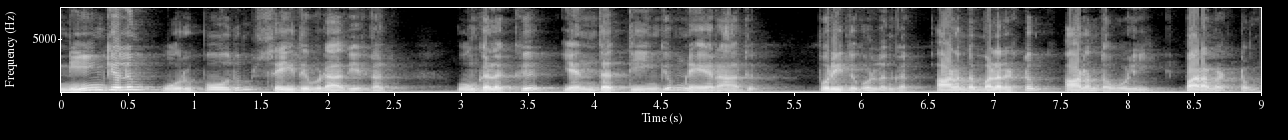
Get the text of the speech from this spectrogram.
நீங்களும் ஒருபோதும் செய்து விடாதீர்கள் உங்களுக்கு எந்த தீங்கும் நேராது. புரிந்து கொள்ளுங்கள். ஆனந்தம் மலரட்டும் ஆனந்த ஒளி பரவட்டும்.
